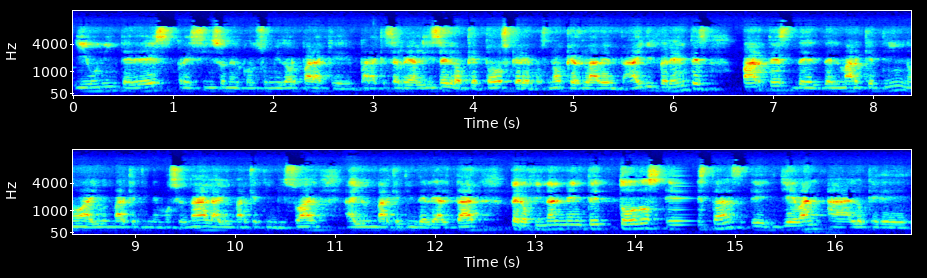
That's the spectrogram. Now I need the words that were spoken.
y un interés preciso en el consumidor para que, para que se realice lo que todos queremos, ¿no? que es la venta. Hay diferentes partes del marketing, ¿no? Hay un marketing emocional, hay un marketing visual, hay un marketing de lealtad, pero finalmente todas estas eh, llevan a lo, que,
